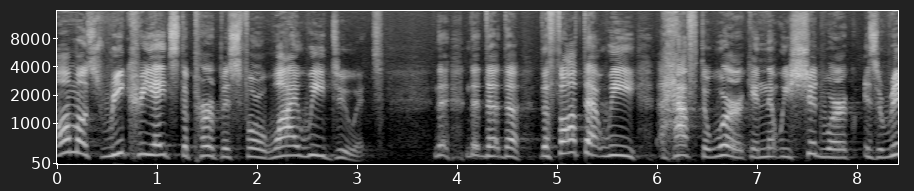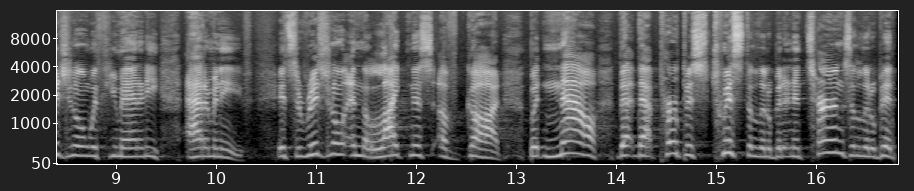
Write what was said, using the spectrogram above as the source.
almost recreates the purpose for why we do it. The, the, the, the, thought that we have to work and that we should work is original with humanity, Adam and Eve. It's original in the likeness of God. But now that, that purpose twists a little bit and it turns a little bit,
